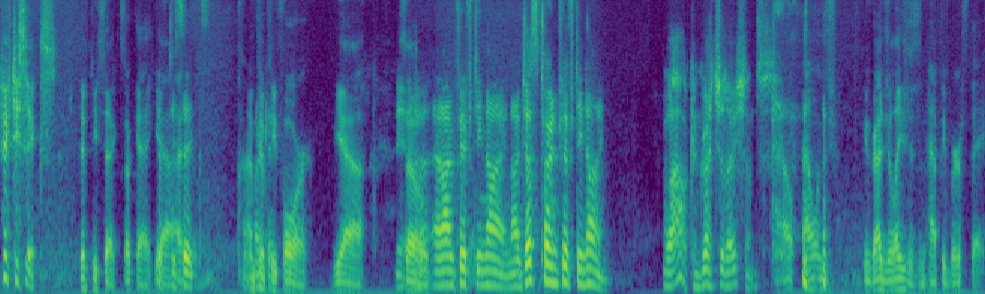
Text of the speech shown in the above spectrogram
56. 56. Okay. Yeah. I- 56. I'm Okay. 54. Yeah. Yeah. So, and I'm 59. I just turned 59. Wow, congratulations. Alan, congratulations and happy birthday.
